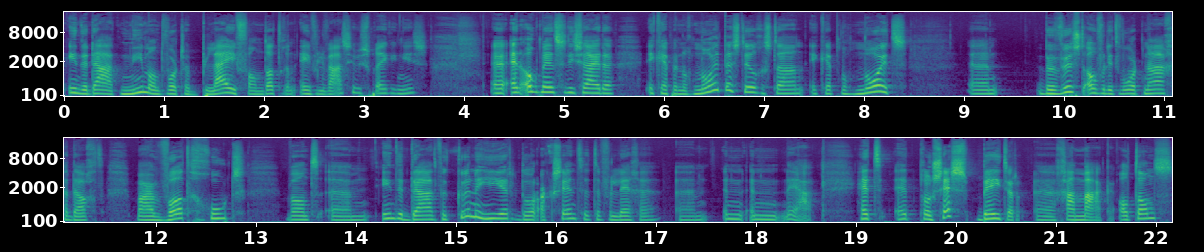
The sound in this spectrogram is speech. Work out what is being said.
inderdaad, niemand wordt er blij van dat er een evaluatiebespreking is. en ook mensen die zeiden: Ik heb er nog nooit bij stilgestaan. Ik heb nog nooit um, bewust over dit woord nagedacht. Maar wat goed. Want um, inderdaad, we kunnen hier door accenten te verleggen um, een, een, nou ja, het, het proces beter uh, gaan maken. Althans,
